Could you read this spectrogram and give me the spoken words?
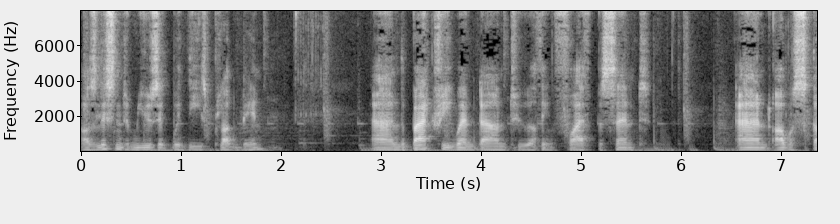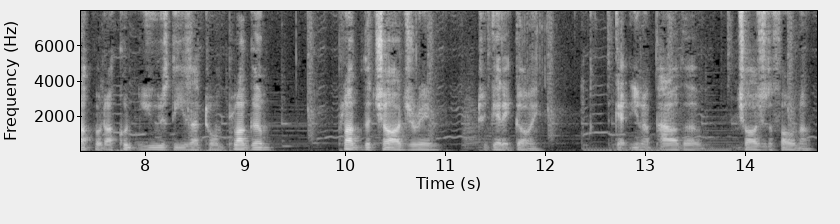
I was listening to music with these plugged in and the battery went down to I think 5% and I was scuppered. I couldn't use these. I had to unplug them, plug the charger in to get it going, get, you know, power the, charge the phone up.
